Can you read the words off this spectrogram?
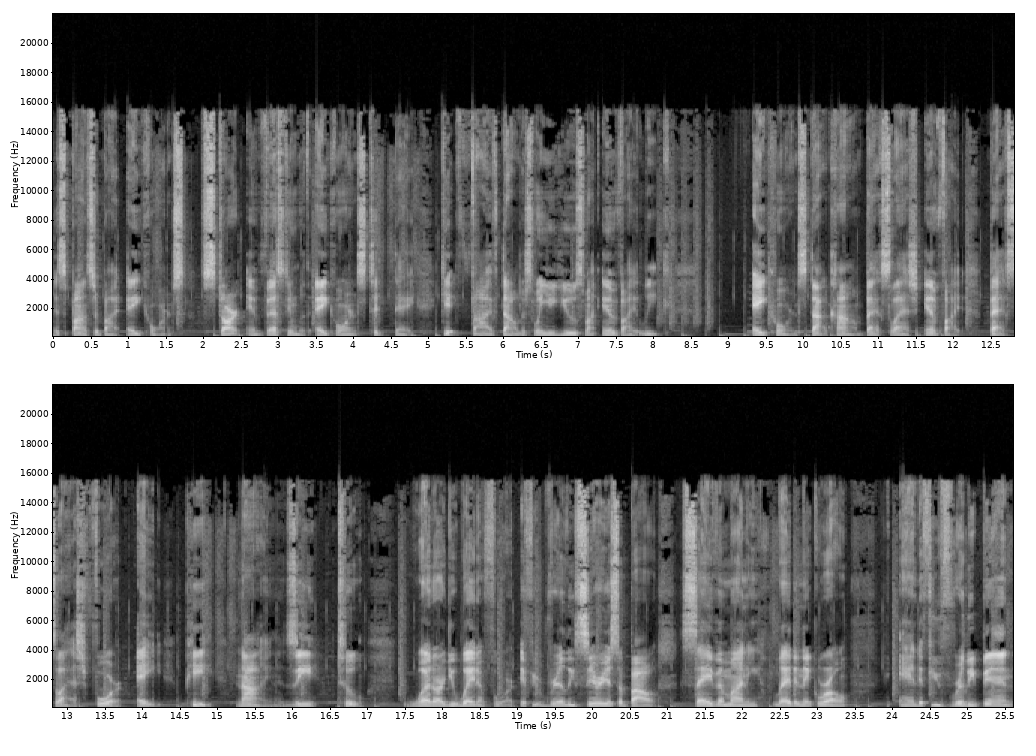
is sponsored by Acorns. Start investing with Acorns today. Get $5 when you use my invite link. Acorns.com backslash invite backslash 4AP9Z2. What are you waiting for? If you're really serious about saving money, letting it grow, and if you've really been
